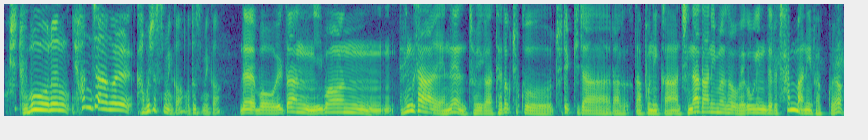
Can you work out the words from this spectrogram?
혹시 두 분은 현장을 가보셨습니까? 어떻습니까? 네, 뭐 일단 이번 행사에는 저희가 대덕축구 출입 기자라다 보니까 지나다니면서 외국인들을 참 많이 봤고요.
